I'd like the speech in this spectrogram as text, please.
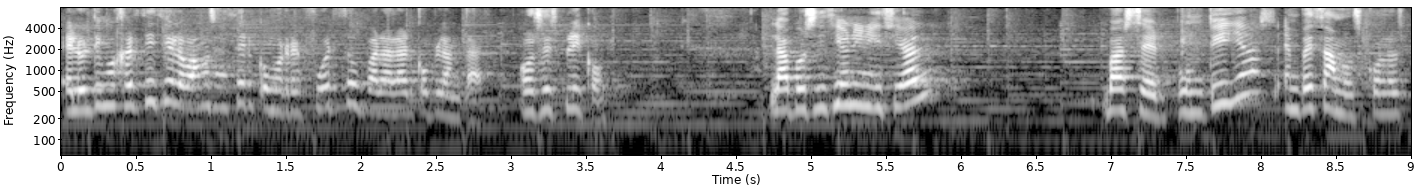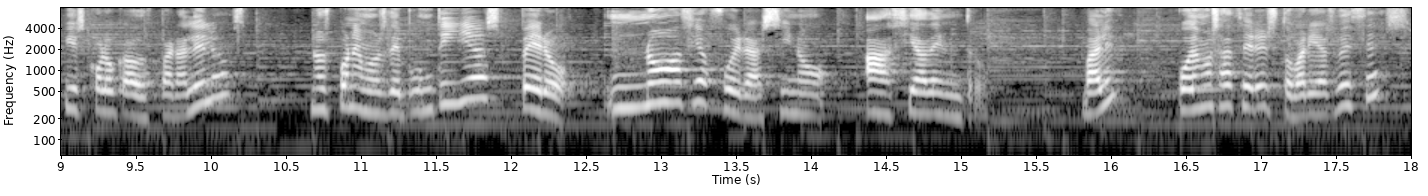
El último ejercicio lo vamos a hacer como refuerzo para el arco plantar. Os explico. La posición inicial va a ser puntillas, empezamos con los pies colocados paralelos, nos ponemos de puntillas, pero no hacia afuera, sino hacia adentro, ¿vale? Podemos hacer esto varias veces,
